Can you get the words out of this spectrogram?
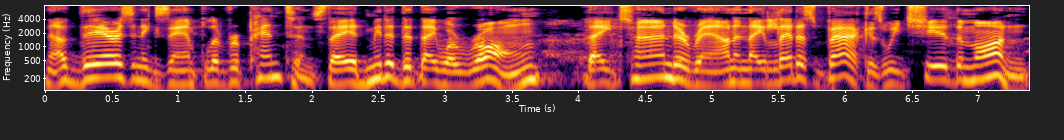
now, there is an example of repentance. They admitted that they were wrong. They turned around and they led us back as we cheered them on.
